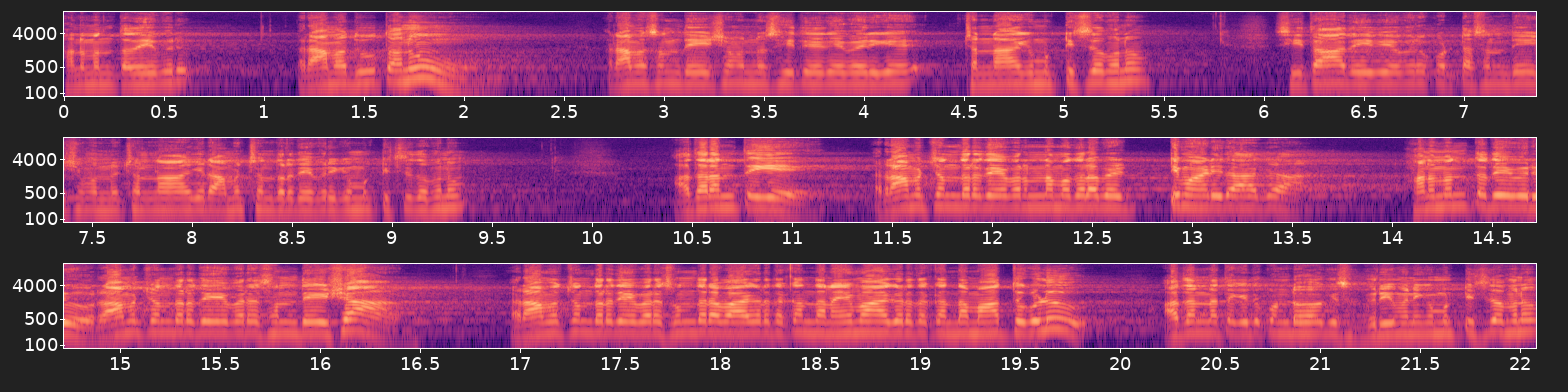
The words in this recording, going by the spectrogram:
ಹನುಮಂತ ದೇವರು, ರಾಮದೂತನೂ ರಾಮ ಸಂದೇಶವನ್ನು ಸೀತಾದೇವರಿಗೆ ಚೆನ್ನಾಗಿ ಮುಟ್ಟಿಸಿದವನು. ಸೀತಾದೇವಿಯವರು ಕೊಟ್ಟ ಸಂದೇಶವನ್ನು ಚೆನ್ನಾಗಿ ರಾಮಚಂದ್ರ ದೇವರಿಗೆ ಮುಟ್ಟಿಸಿದವನು. ಅದರಂತೆಯೇ ರಾಮಚಂದ್ರ ದೇವರನ್ನು ಮೊದಲ ಭೇಟಿ ಮಾಡಿದಾಗ ಹನುಮಂತ ದೇವರು ರಾಮಚಂದ್ರ ದೇವರ ಸಂದೇಶ, ರಾಮಚಂದ್ರ ದೇವರ ಸುಂದರವಾಗಿರತಕ್ಕಂಥ ನಯವಾಗಿರತಕ್ಕಂಥ ಮಾತುಗಳು ಅದನ್ನು ತೆಗೆದುಕೊಂಡು ಹೋಗಿ ಸುಗ್ರೀವನಿಗೆ ಮುಟ್ಟಿಸಿದವನು.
